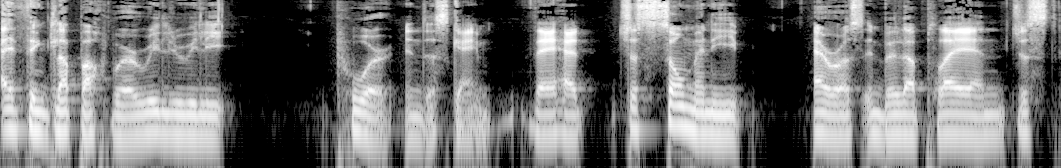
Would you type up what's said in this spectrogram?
I think Gladbach were really, really poor in this game. They had just so many errors in build-up play and just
